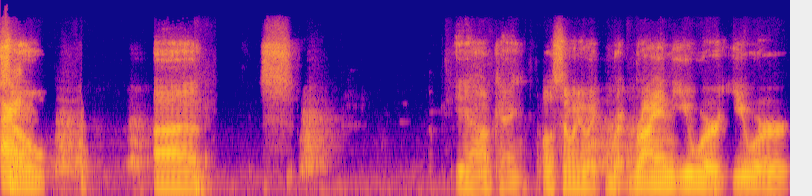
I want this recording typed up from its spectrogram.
All right. So, uh, s- yeah, okay. Well, so anyway, Br- Brian, you were you were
